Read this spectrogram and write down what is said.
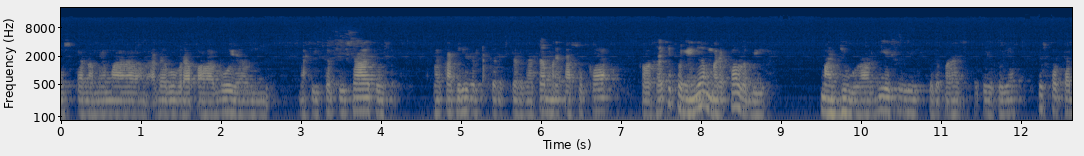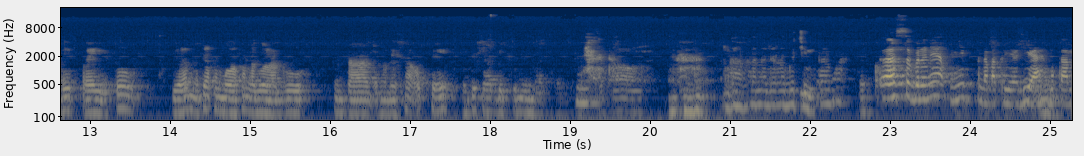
terus karena memang ada beberapa lagu yang masih tersisa terus mereka pilih ter- ter- ternyata mereka suka kalau saya sih pengennya mereka lebih maju lagi sih ke depannya seperti itu ya terus kalau tadi Prey itu bilang nanti akan membawakan lagu-lagu tentang Indonesia oke jadi saya bikin oh. enggak kan ada lagu cinta mah Eh, Sebenarnya ini pendapat pribadi ya, bukan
